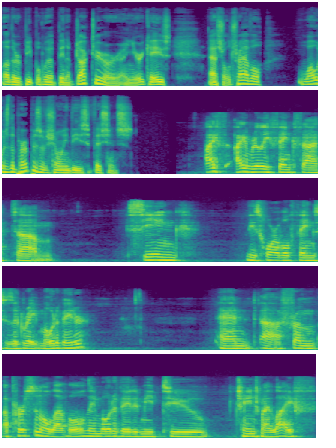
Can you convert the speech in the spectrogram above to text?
other people who have been abducted, or in your case, astral travel. What was the purpose of showing these visions? I I really think that um, seeing these horrible things is a great motivator. And uh, from a personal level, they motivated me to change my life,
